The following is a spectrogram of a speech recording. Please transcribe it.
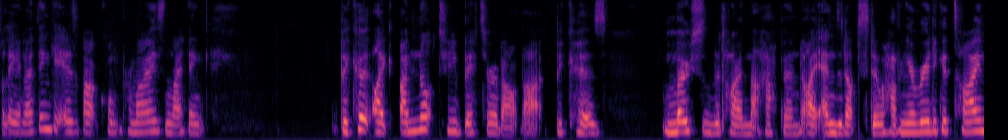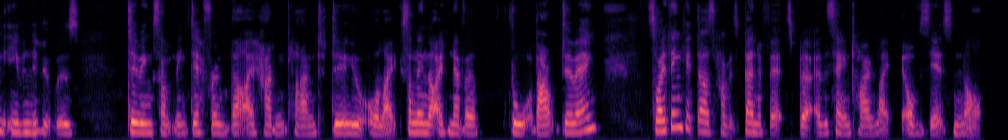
And I think it is about compromise, and I think because like I'm not too bitter about that because most of the time that happened, I ended up still having a really good time, even if it was doing something different that I hadn't planned to do or like something that I'd never thought about doing. So I think it does have its benefits, but at the same time, like obviously it's not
